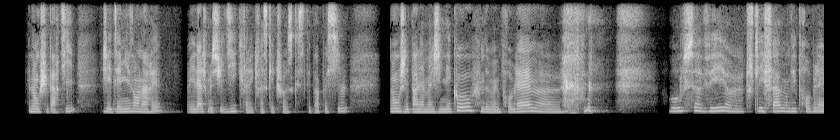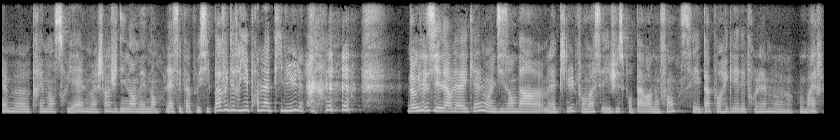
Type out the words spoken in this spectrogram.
Et donc je suis partie. J'ai été mise en arrêt. Et là, je me suis dit qu'il fallait que je fasse quelque chose, que c'était pas possible. Donc j'ai parlé à ma gynéco de mes problèmes. vous savez, euh, toutes les femmes ont des problèmes euh, prémenstruels, machin. Je dis non, mais non, là c'est pas possible. Bah vous devriez prendre la pilule. Donc je me suis énervée avec elle en lui disant bah la pilule pour moi c'est juste pour pas avoir d'enfant, c'est pas pour régler des problèmes. Euh, bon bref.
